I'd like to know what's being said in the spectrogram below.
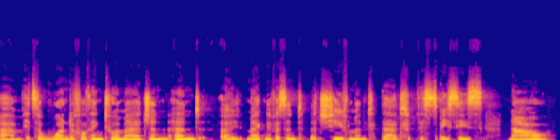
Um, it's a wonderful thing to imagine and a magnificent achievement that this species now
